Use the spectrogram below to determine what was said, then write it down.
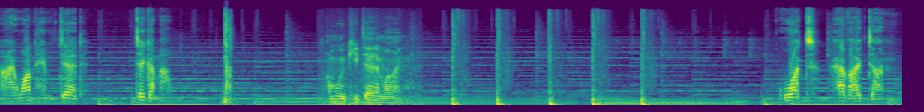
I want him dead. Take him out. I'm gonna keep that in mind. What have I done?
